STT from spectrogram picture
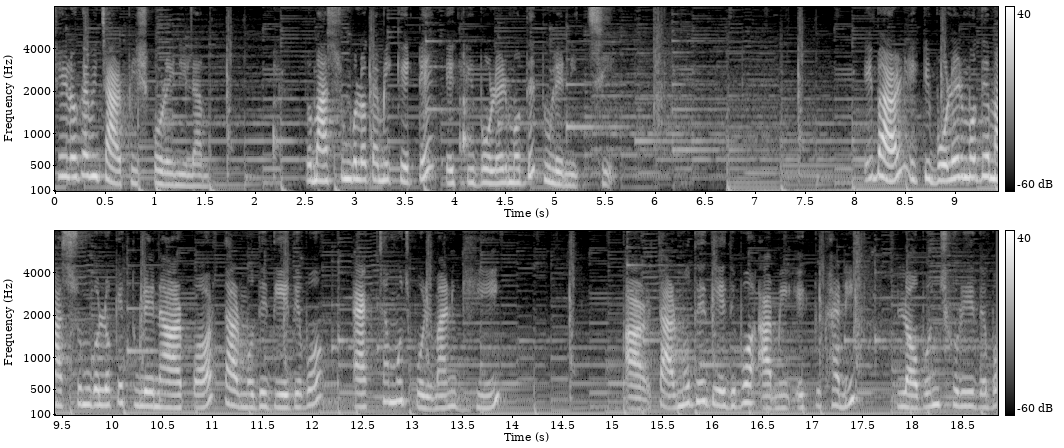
সেগুলোকে আমি চার পিস করে নিলাম। তো মাশরুমগুলোকে আমি কেটে একটি বোলের মধ্যে তুলে নিচ্ছি। এবার একটি বোলের মধ্যে মাশরুমগুলোকে তুলে নেওয়ার পর তার মধ্যে দিয়ে দেব এক চামচ পরিমাণ ঘি। আর তার মধ্যে দিয়ে দেব আমি একটুখানি লবণ ছড়িয়ে দেব।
